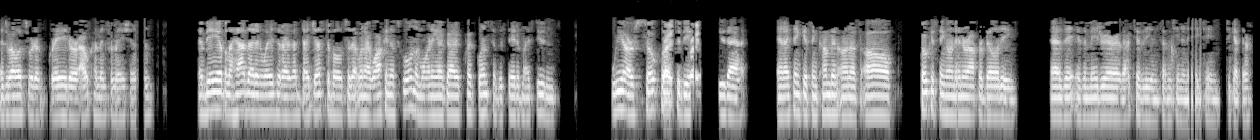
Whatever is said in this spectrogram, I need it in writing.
as well as sort of grade or outcome information and being able to have that in ways that are digestible so that when I walk into school in the morning, I've got a quick glimpse of the state of my students. We are so close Right, to being right. able to do that. And I think it's incumbent on us all focusing on interoperability as a, as a major area of activity in 17 and 18 to get there.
